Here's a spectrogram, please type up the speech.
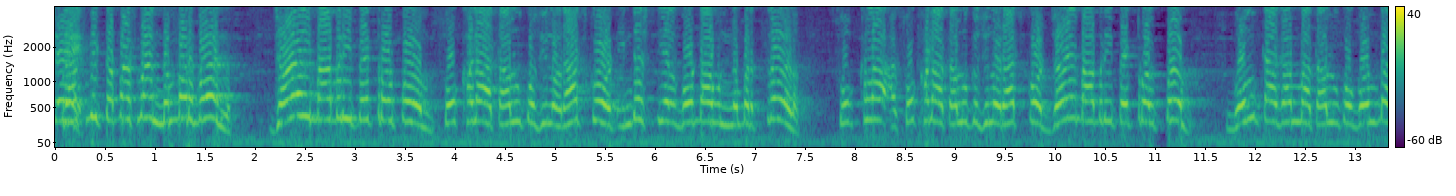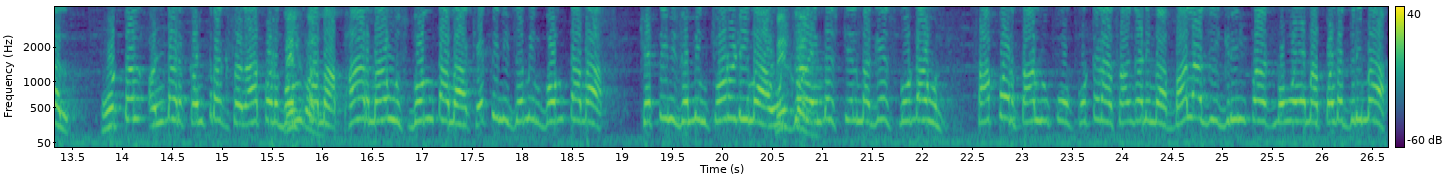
છે. પ્રાથમિક તપાસમાં નંબર વન જય બાબરી પેટ્રોલ પંપ સોખડા તાલુકો જિલ્લો રાજકોટ ઇન્ડસ્ટ્રીયલ ગોડાઉન નંબર ત્રણ સોખલા સોખડા તાલુકો જિલ્લો રાજકોટ જય બાબરી પેટ્રોલ પંપ ગોમટા ગામમાં તાલુકો ગોંડલ હોટલ અંડર કન્સ્ટ્રક્શન આ પણ ગોમટામાં ફાર્મ હાઉસ ગોમટામાં ખેતીની જમીન ગોમટામાં ખેતીની જમીન ચોરડીમાં. ઊર્જા ઇન્ડસ્ટ્રીયલમાં ગેસ ગોડાઉન સાપર તાલુકો કોટડા સાંગાણીમાં બાલાજી ગ્રીન પાર્ક બહુ પડદરીમાં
